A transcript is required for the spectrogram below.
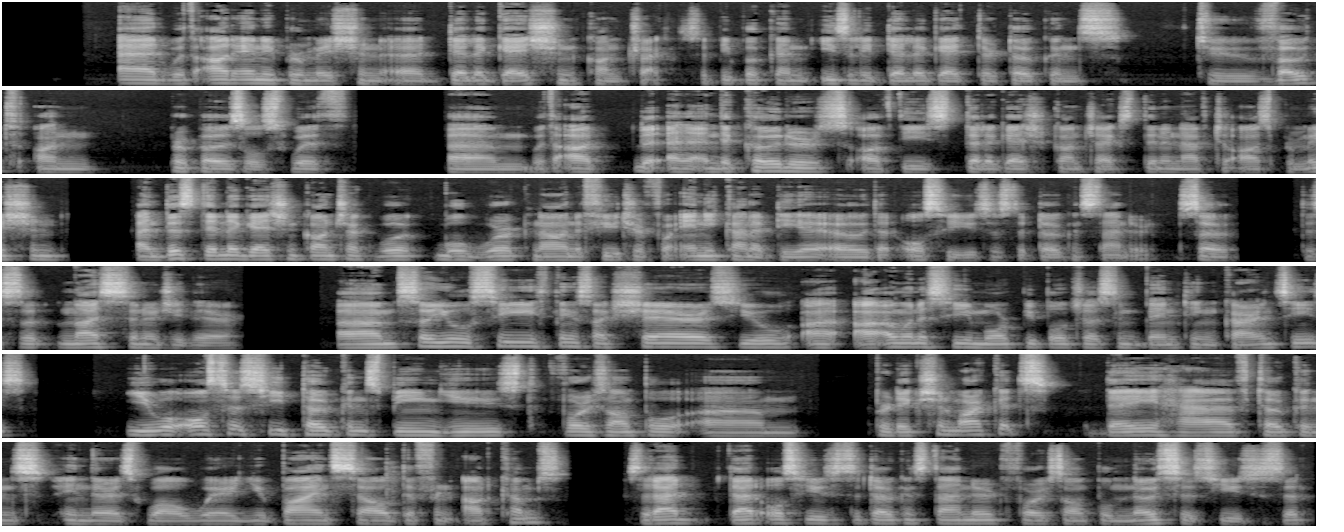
add without any permission a delegation contract. So people can easily delegate their tokens to vote on proposals with um, without and, and, the coders of these delegation contracts didn't have to ask permission. And this delegation contract work, will work now in the future for any kind of DAO that also uses the token standard. So there's a nice synergy there. Um, so you'll see things like shares. You'll I, I want to see more people just inventing currencies. You will also see tokens being used. For example, um, prediction markets, they have tokens in there as well where you buy and sell different outcomes. So that that also uses the token standard. For example, Gnosis uses it.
